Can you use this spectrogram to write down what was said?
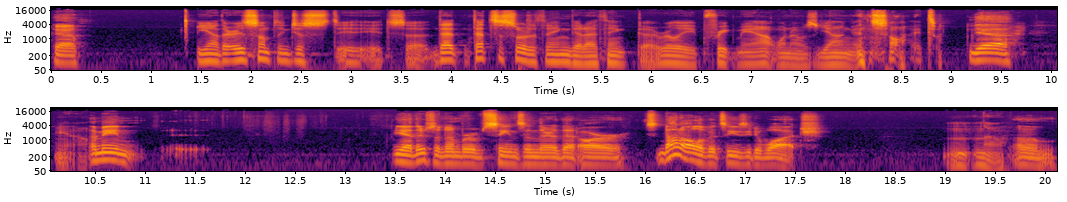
yeah. yeah, there is something just it, it's uh, that that's the sort of thing that I think uh, really freaked me out when I was young and saw it. Yeah. You know. I mean, yeah, there's a number of scenes in there that are not all of it's easy to watch. Mm, No. Um,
